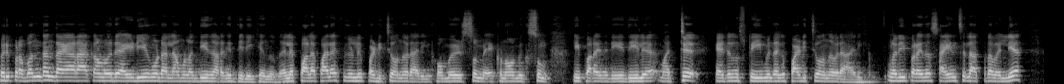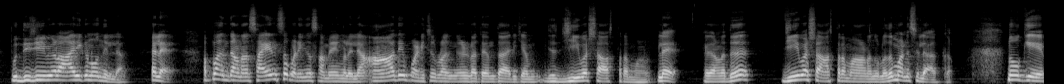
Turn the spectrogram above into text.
ഒരു പ്രബന്ധം തയ്യാറാക്കാനുള്ള ഒരു ഐഡിയയും കൊണ്ടല്ല നമ്മൾ എന്ത് ചെയ്യുന്ന അറിഞ്ഞിരിക്കുന്നത് അല്ലെ? പല പല ഫീൽഡിൽ പഠിച്ചു വന്നവരായിരിക്കും. കൊമേഴ്സും എക്കണോമിക്സും ഈ പറയുന്ന രീതിയിൽ മറ്റ് ഏതെങ്കിലും സ്ട്രീമിലൊക്കെ പഠിച്ചു വന്നവരായിരിക്കും. അവർ ഈ പറയുന്ന സയൻസിൽ അത്ര വലിയ ബുദ്ധിജീവികളായിരിക്കണമെന്നില്ല. അല്ലേ? അപ്പോൾ എന്താണ്? സയൻസ് പഠിക്കുന്ന സമയങ്ങളിൽ ആദ്യം പഠിച്ചു തുടങ്ങേണ്ടത് എന്തായിരിക്കും? ജീവശാസ്ത്രമാണ് അല്ലേ? ഏതാണത്? ജീവശാസ്ത്രമാണെന്നുള്ളത് മനസ്സിലാക്കുക. നോക്കിയേ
